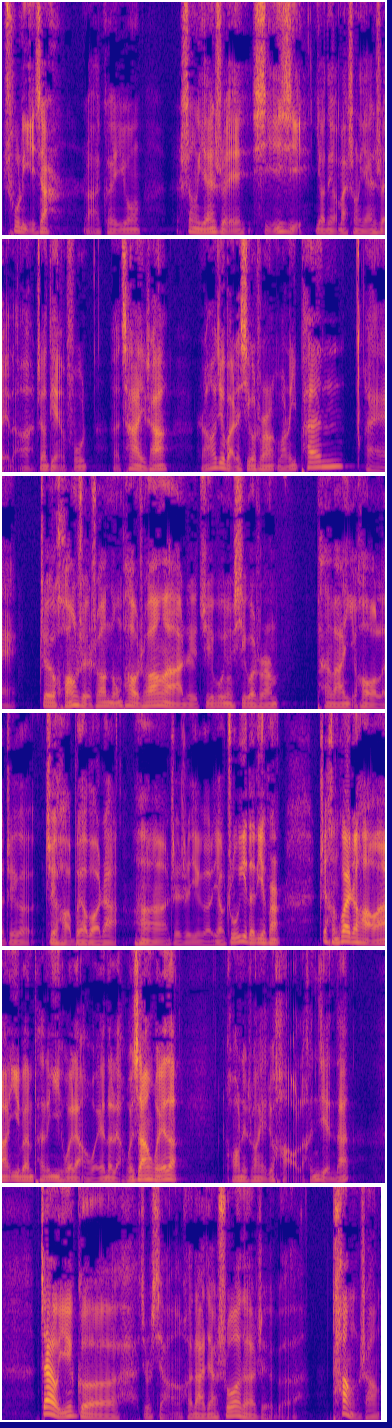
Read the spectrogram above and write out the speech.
处理一下是吧？可以用生理盐水洗一洗，药店有卖生理盐水的啊，这样碘伏呃擦一擦，然后就把这西瓜霜往上一喷，哎，这个黄水疮、脓疱疮啊，这局部用西瓜霜喷完以后了，这个最好不要包扎啊，这是一个要注意的地方。这很快就好啊，一般喷一回两回的，两回三回的，黄水疮也就好了，很简单。再有一个就是想和大家说的这个烫伤、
